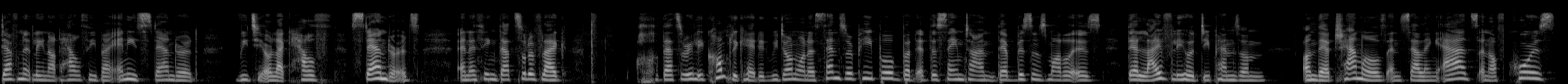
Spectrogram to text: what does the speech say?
definitely not healthy by any standard VT or like health standards. And I think that's sort of like oh, that's really complicated. We don't want to censor people, but at the same time, their business model is their livelihood depends on on their channels and selling ads. And of course,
